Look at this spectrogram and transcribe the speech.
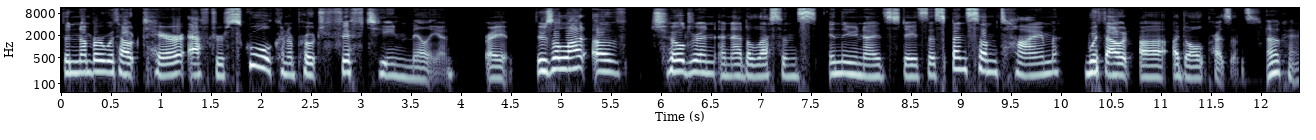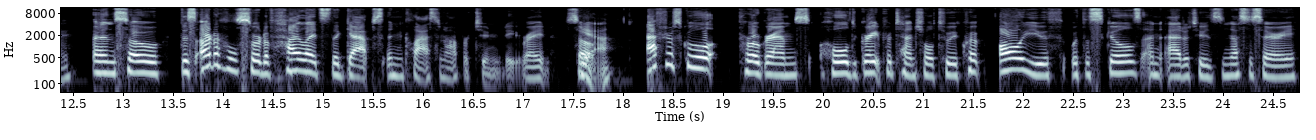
the number without care after school can approach 15 million, right? There's a lot of children and adolescents in the United States that spend some time without uh, adult presence. Okay. And so this article sort of highlights the gaps in class and opportunity, right? So yeah. after school programs hold great potential to equip all youth with the skills and attitudes necessary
